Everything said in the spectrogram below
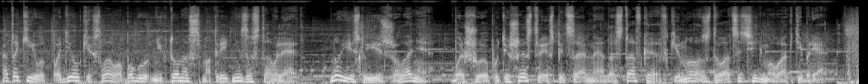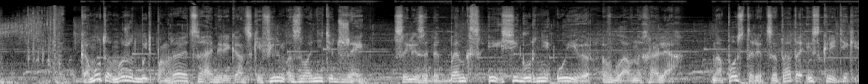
А такие вот поделки, слава богу, никто нас смотреть не заставляет. Но если есть желание, большое путешествие, специальная доставка в кино с 27 октября. Кому-то, может быть, понравится американский фильм «Звоните Джейн» с Элизабет Бэнкс и Сигурни Уивер в главных ролях. На постере цитата из критики.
